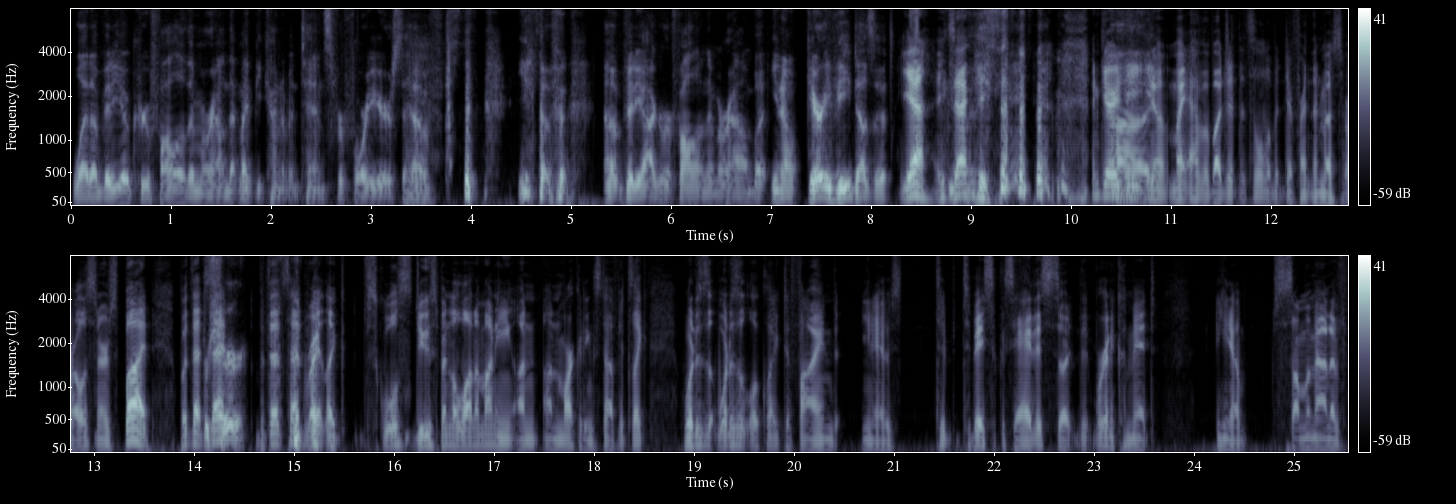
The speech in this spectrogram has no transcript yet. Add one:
let a video crew follow them around that might be kind of intense for four years to have you know a videographer following them around but you know gary vee does it Yeah, exactly. and Gary Vee, Uh, you know, might have a budget that's a little bit different than most of our listeners, but but that said, sure. but that said, right? Like schools do spend a lot of money on on marketing stuff. It's like, what does it what does it look like to find, you know, to to basically say, hey, this is our, we're going to commit, you know, some amount of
